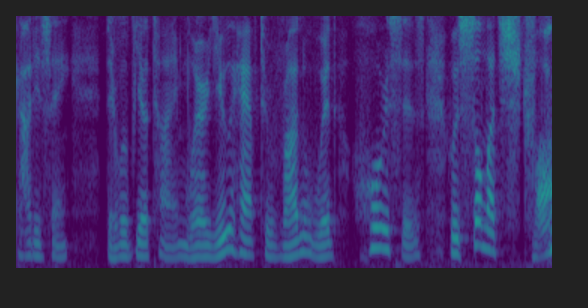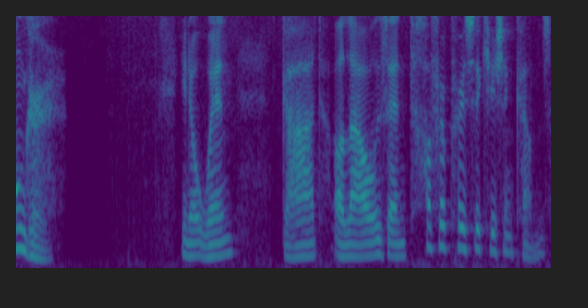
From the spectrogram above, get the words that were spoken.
God is saying there will be a time where you have to run with horses who's so much stronger. You know, when God allows and tougher persecution comes,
